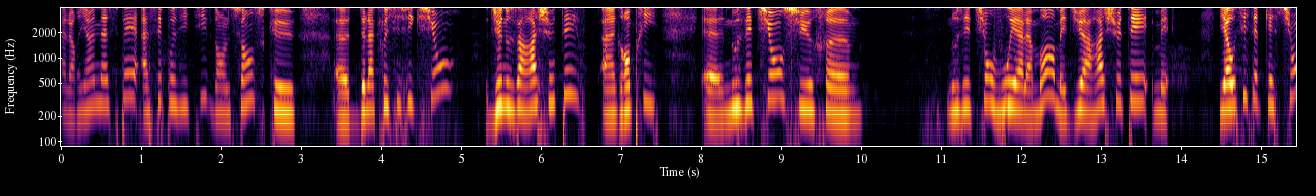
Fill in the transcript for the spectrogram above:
Alors, il y a un aspect assez positif dans le sens que euh, de la crucifixion, Dieu nous a rachetés à un grand prix. Nous étions sur, nous étions voués à la mort, mais Dieu a racheté. Mais il y a aussi cette question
